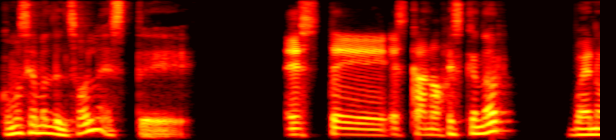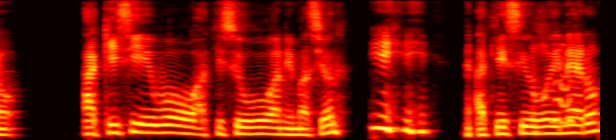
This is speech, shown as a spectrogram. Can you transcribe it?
¿cómo se llama el del sol? Este... Este, Escanor. Escanor. Bueno, aquí sí hubo, aquí sí hubo animación. aquí sí hubo dinero,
